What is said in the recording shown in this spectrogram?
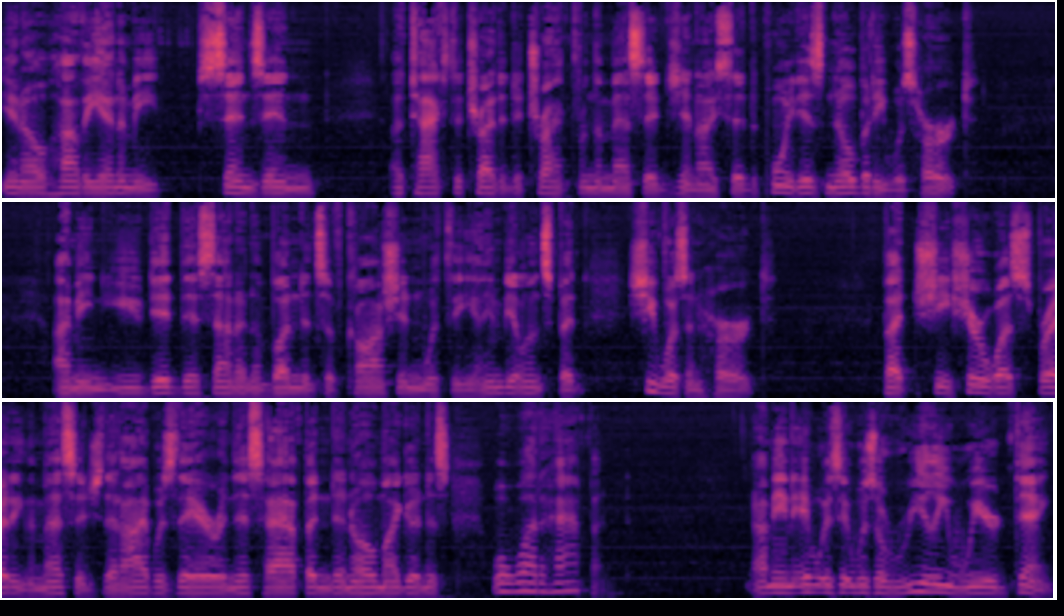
you know, how the enemy sends in attacks to try to detract from the message. And I said the point is nobody was hurt. I mean, you did this out of an abundance of caution with the ambulance, but she wasn't hurt but she sure was spreading the message that I was there and this happened and oh my goodness. Well, what happened? I mean, it was it was a really weird thing.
